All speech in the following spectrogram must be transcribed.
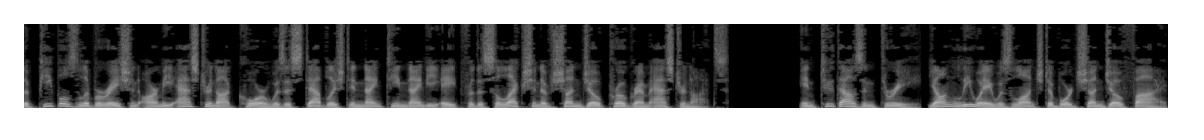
The People's Liberation Army Astronaut Corps was established in 1998 for the selection of Shenzhou program astronauts. In 2003, Yang Liwei was launched aboard Shenzhou 5,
